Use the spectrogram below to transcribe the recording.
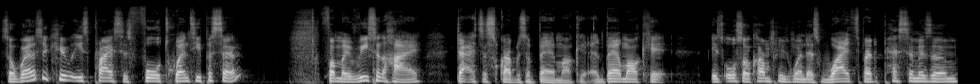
So when securities prices fall 20% from a recent high, that is described as a bear market. And bear market is also accompanied when there's widespread pessimism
